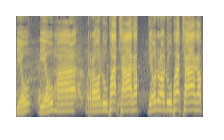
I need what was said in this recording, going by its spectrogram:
เดี๋ยวเดี๋ยวมารอดูภาพช้าครับ เดี๋ยวรอดูภาพช้าครับ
